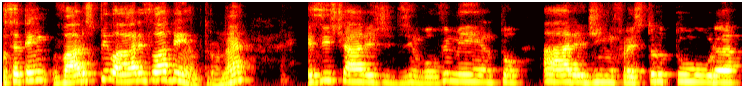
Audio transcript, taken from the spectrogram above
você tem vários pilares lá dentro, né? Existe a área de desenvolvimento, a área de infraestrutura,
